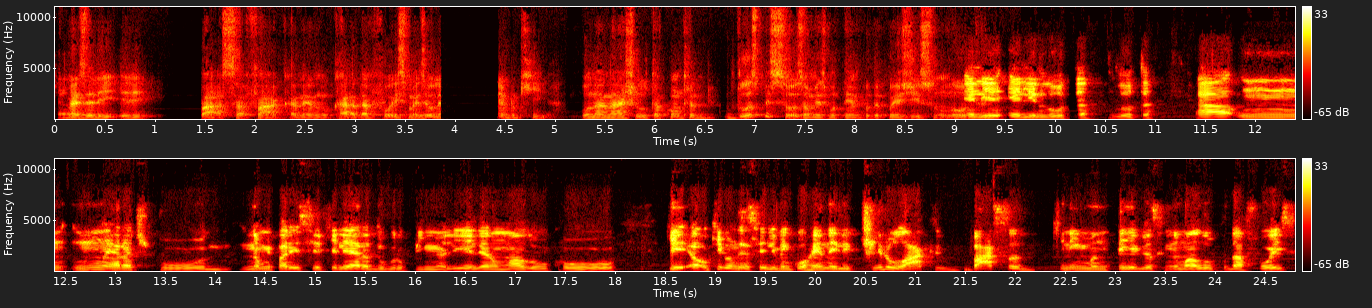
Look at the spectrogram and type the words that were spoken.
Sim. Mas ele, ele passa a faca, né, no cara da foice, mas eu lembro que o Nanashi luta contra duas pessoas ao mesmo tempo depois disso, não luta? Ele, ele luta, luta. Ah, um, um era tipo. Não me parecia que ele era do grupinho ali, ele era um maluco. Que, o que acontece? Ele vem correndo, ele tira o lacre, passa que nem manteiga assim no maluco da foice.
